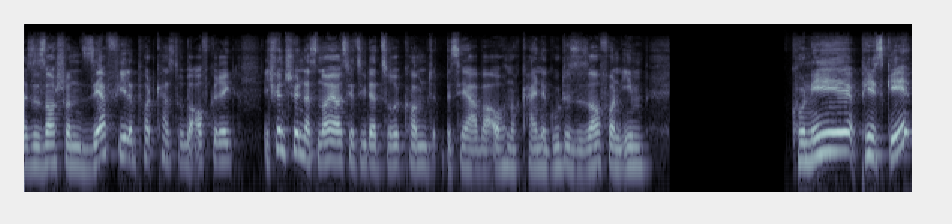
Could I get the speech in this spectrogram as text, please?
äh, Saison schon sehr viel im Podcast drüber aufgeregt. Ich finde es schön, dass Neuhaus jetzt wieder zurückkommt. Bisher aber auch noch keine gute Saison von ihm. Kone PSG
